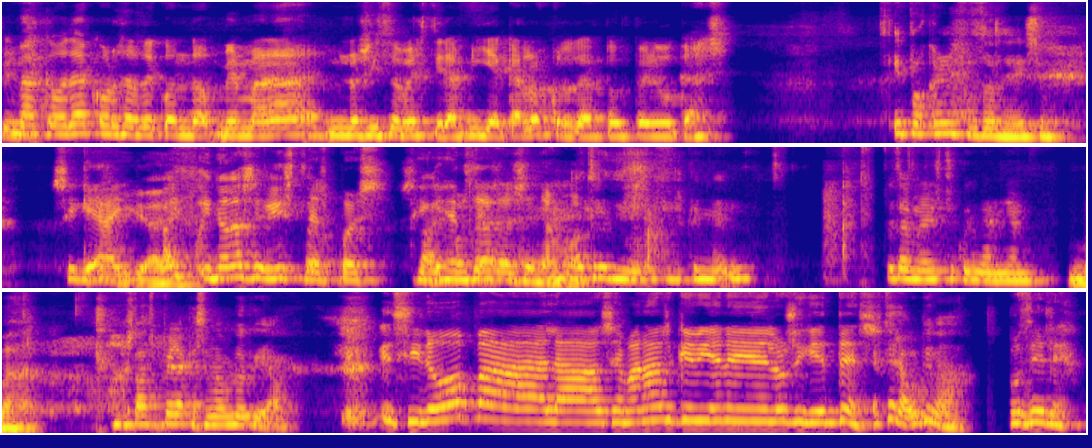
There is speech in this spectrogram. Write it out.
me acabo de acordar de cuando mi hermana nos hizo vestir a mí y a Carlos con las dos pelucas. ¿Y por qué no hay fotos de eso? Sí que hay. ¿Qué hay? Ay, y no las he visto. Después, Vale, Después te las siguiente. enseñamos. Otro día, es que me... Yo también estoy con Ñam Va. Va, espera, que se me ha bloqueado. Si no, para las semanas que vienen los siguientes. Esta es la última. Pues dile.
